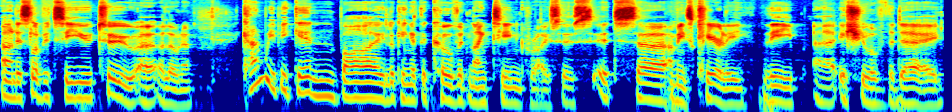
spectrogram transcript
And it's lovely to see you too, uh, Ilona. Can we begin by looking at the COVID 19 crisis? It's, uh, I mean, it's clearly the uh, issue of the day,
